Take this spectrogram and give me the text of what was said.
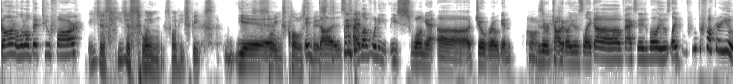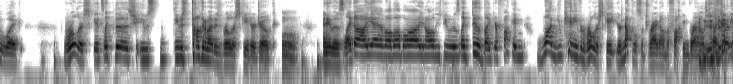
gone a little bit too far? He just he just swings when he speaks. Yeah. Swings closed It fist. does. I love when he, he swung at uh Joe Rogan. Oh, Because they were talking about he was like, uh, vaccinated. He was like, who the fuck are you? Like roller skates like the he was he was talking about his roller skater joke. Mm. And he was like, oh yeah, blah blah blah. You know, all these people He was like, dude, like you're fucking one, you can't even roller skate. Your knuckles will drag on the fucking ground. Like, what do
